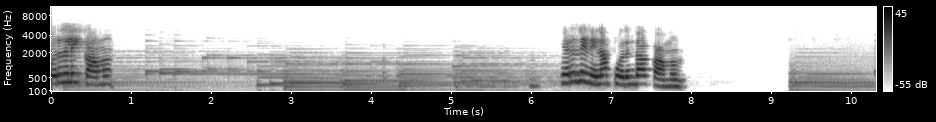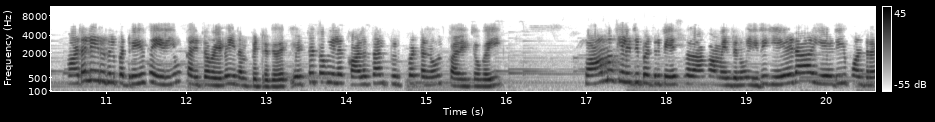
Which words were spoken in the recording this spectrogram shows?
ஒருதலை காமம் பெருந்திணைனா பொருந்தா காமம் மடலேறுதல் பற்றிய செய்தியும் கலித்தொகையில இடம்பெற்றிருக்குது. எட்டு தொகையில காலத்தால் பிற்பட்ட நூல் கலித்தொகை. காம கிளர்ச்சி பற்றி பேசுவதாக அமைந்த நூல் இது. ஏடா ஏடி போன்ற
